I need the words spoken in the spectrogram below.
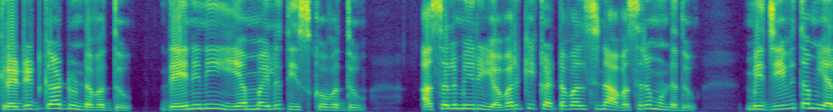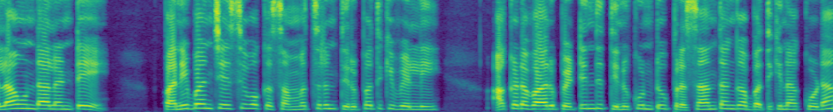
క్రెడిట్ కార్డు ఉండవద్దు. దేనినీ ఈఎంఐలు తీసుకోవద్దు. అసలు మీరు ఎవరికి కట్టవలసిన అవసరం ఉండదు. మీ జీవితం ఎలా ఉండాలంటే పనిబంచేసి ఒక సంవత్సరం తిరుపతికి వెళ్ళి అక్కడ వారు పెట్టింది తినుకుంటూ ప్రశాంతంగా బతికినా కూడా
